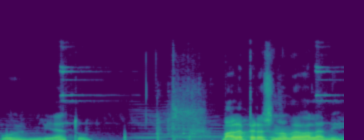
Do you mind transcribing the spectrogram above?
Pues mira tú. Vale, pero eso no me vale a mí.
